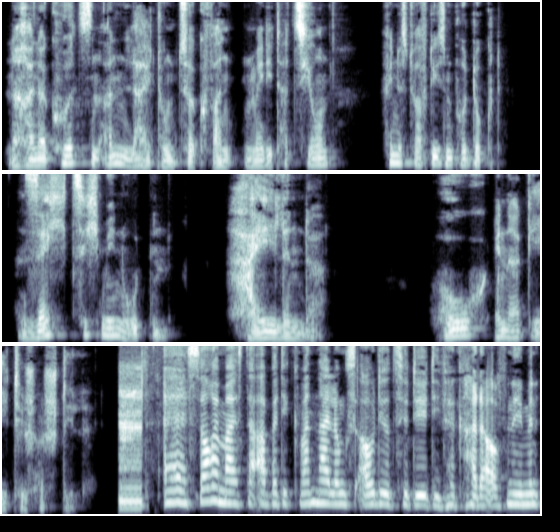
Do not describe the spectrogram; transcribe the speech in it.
Nach einer kurzen Anleitung zur Quantenmeditation findest du auf diesem Produkt 60 Minuten heilender, hochenergetischer Stille. Äh, sorry Meister, aber die Quantenheilungs-Audio-CD, die wir gerade aufnehmen,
